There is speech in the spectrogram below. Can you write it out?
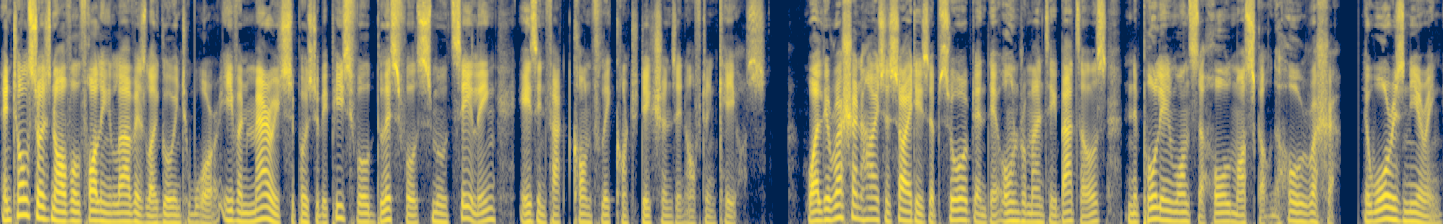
In Tolstoy's novel, falling in love is like going to war. Even marriage, supposed to be peaceful, blissful, smooth sailing, is in fact conflict, contradictions, and often chaos. While the Russian high society is absorbed in their own romantic battles, Napoleon wants the whole Moscow, the whole Russia. The war is nearing.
